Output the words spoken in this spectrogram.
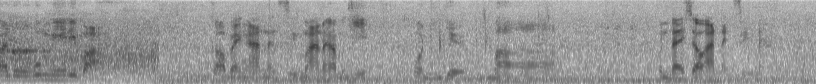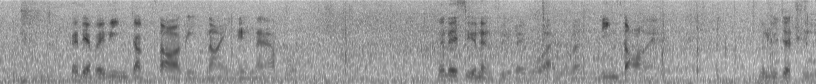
มาดูพรุ่งนี้ดีกว่า ก็ไปงานหนังสือมานะครับเมื่อกี้คนเยอะมากคนใดชอบอ่านหนังสือนะ ก็เดี๋ยวไปวิ่งจอกต่ออีกหน่อยนึงนะครับผมไม่ได้ซื้อหนังสือเลยเพราะว่าเดี๋ยวมันวิ่งต่อไงไม่รู้จะถือ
